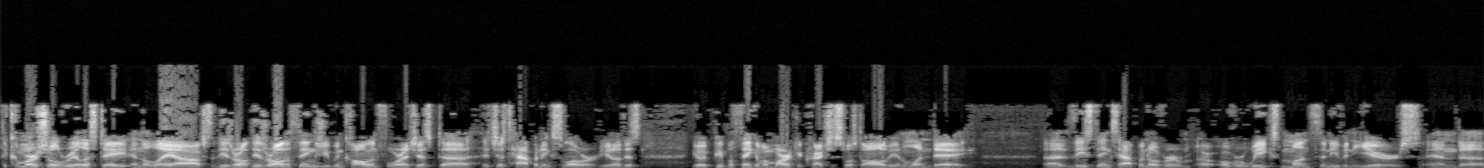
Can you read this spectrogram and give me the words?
the commercial real estate and the layoffs. These are all these are all the things you've been calling for. It's just uh, it's just happening slower. You know this. You know people think of a market crash is supposed to all be in one day. Uh, these things happen over uh, over weeks, months, and even years. And uh,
